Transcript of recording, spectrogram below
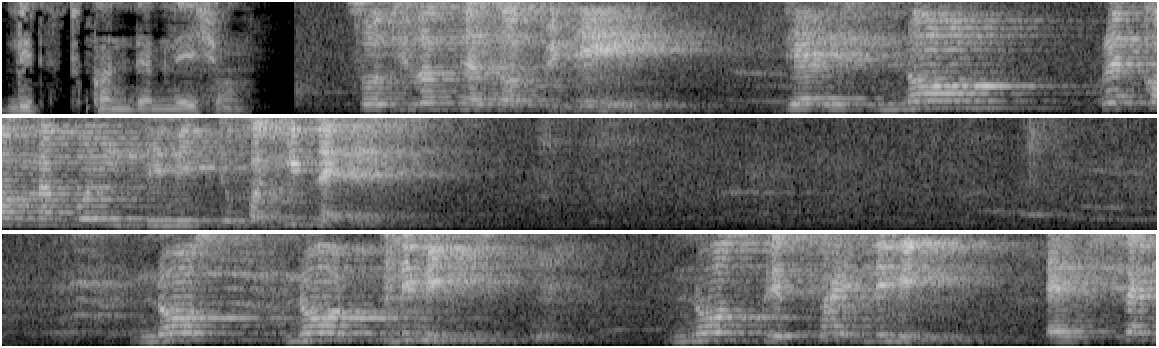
leads to condemnation. So Jesus tells us today, there is no recognizable limit to forgiveness. No, no limit no specified limit except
